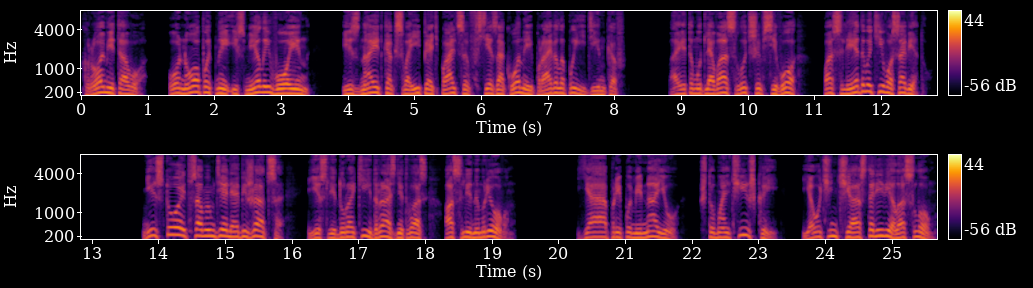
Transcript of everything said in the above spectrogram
Кроме того, он опытный и смелый воин и знает, как свои пять пальцев, все законы и правила поединков. Поэтому для вас лучше всего последовать его совету. Не стоит в самом деле обижаться, если дураки дразнят вас ослиным ревом. Я припоминаю, что мальчишкой я очень часто ревел ослом,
